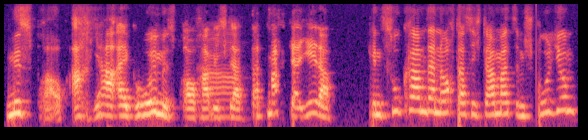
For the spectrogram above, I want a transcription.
Missbrauch. Ach ja, Alkoholmissbrauch ja. habe ich gedacht. Das macht ja jeder. Hinzu kam dann noch, dass ich damals im Studium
